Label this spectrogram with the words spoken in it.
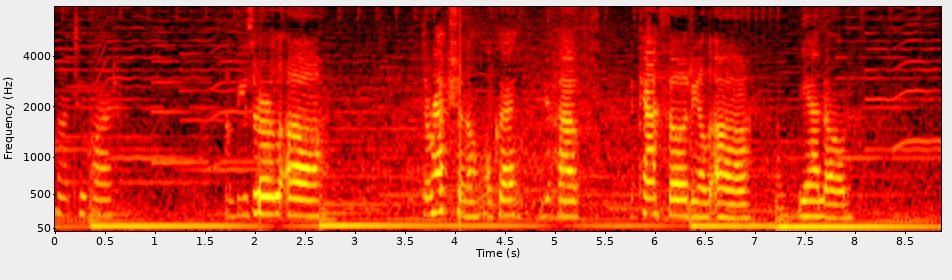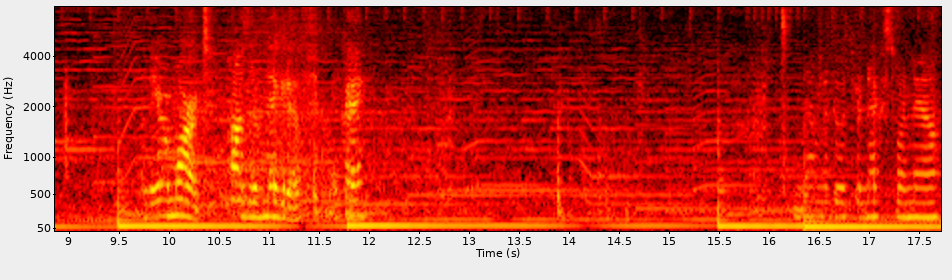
Not too hard. And these are uh, directional, okay? You have the cathode and uh, the anode. And they are marked positive, negative, okay? I'm gonna go with your next one now.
